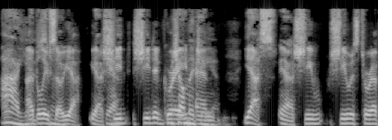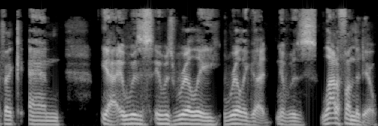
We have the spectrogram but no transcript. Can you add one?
Ah, yes. I believe so. Yeah. Yeah. Yeah. She, she did great. Michelle and yes, yeah, she, she was terrific. And yeah, it was, it was really, really good. It was a lot of fun to do.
